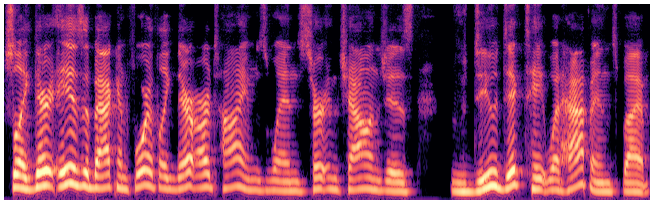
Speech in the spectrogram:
So like there is a back and forth. Like there are times when certain challenges do dictate what happens, but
